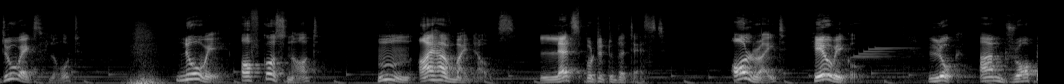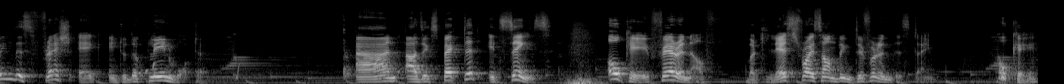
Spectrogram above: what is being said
Do eggs float? No way, of course not. Hmm, I have my doubts. Let's put it to the test. Alright, here we go. Look, I'm dropping this fresh egg into the plain water. And as expected, it sinks. Okay, fair enough. But let's try something different this time. Okay,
